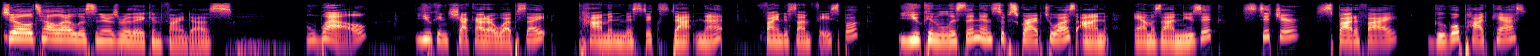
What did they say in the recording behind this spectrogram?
Jill, tell our listeners where they can find us. Well, you can check out our website, commonmystics.net. Find us on Facebook. You can listen and subscribe to us on Amazon Music, Stitcher, Spotify, Google Podcast,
